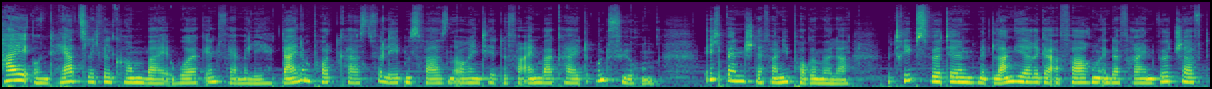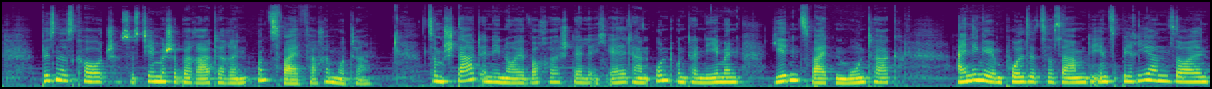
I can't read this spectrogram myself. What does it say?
Hi und herzlich willkommen bei Work in Family, deinem Podcast für lebensphasenorientierte Vereinbarkeit und Führung. Ich bin Stefanie Poggemöller, Betriebswirtin mit langjähriger Erfahrung in der freien Wirtschaft, Business Coach, systemische Beraterin und zweifache Mutter. Zum Start in die neue Woche stelle ich Eltern und Unternehmen jeden zweiten Montag einige Impulse zusammen, die inspirieren sollen,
